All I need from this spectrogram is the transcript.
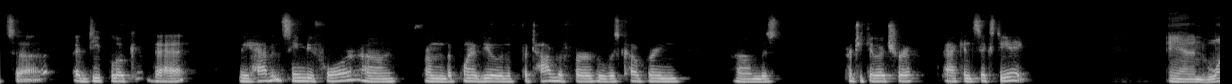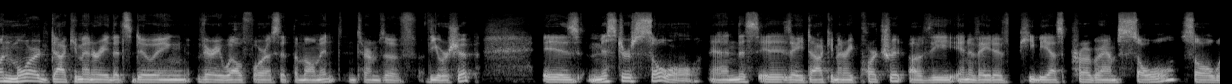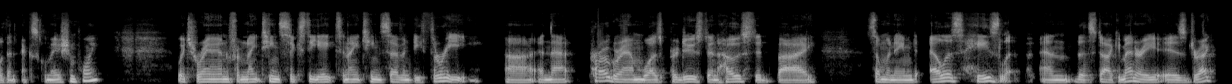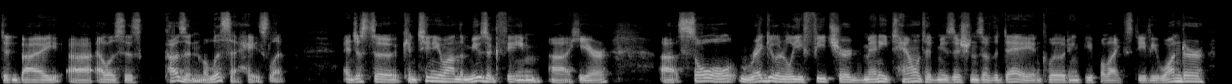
It's a, a deep look that we haven't seen before uh, from the point of view of the photographer who was covering um, this particular trip back in 68. And one more documentary that's doing very well for us at the moment in terms of viewership is Mr. Soul. And this is a documentary portrait of the innovative PBS program Soul, Soul with an exclamation point, which ran from 1968 to 1973. Uh, and that program was produced and hosted by someone named Ellis Haizlip. And this documentary is directed by uh, Ellis's cousin, Melissa Haizlip. And just to continue on the music theme uh, here, uh, Soul regularly featured many talented musicians of the day, including people like Stevie Wonder,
